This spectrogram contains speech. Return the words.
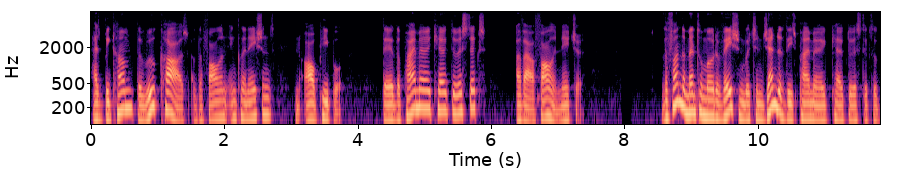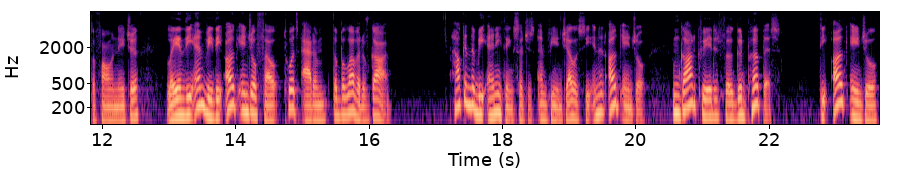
has become the root cause of the fallen inclinations in all people. They are the primary characteristics of our fallen nature. The fundamental motivation which engendered these primary characteristics of the fallen nature lay in the envy the archangel felt towards Adam, the beloved of God. How can there be anything such as envy and jealousy in an archangel, whom God created for a good purpose? The archangel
